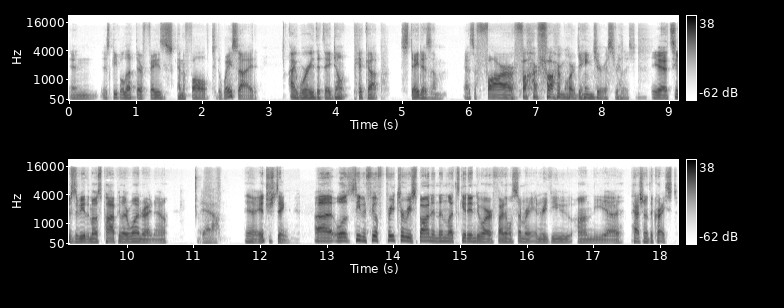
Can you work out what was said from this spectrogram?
and as people let their faiths kind of fall to the wayside, I worry that they don't pick up statism as a far, far, far more dangerous religion. Yeah, it seems to be the most popular one right now. Yeah. Yeah, interesting. Uh, well, Stephen, feel free to respond, and then let's get into our final summary and review on the uh, Passion of the Christ.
